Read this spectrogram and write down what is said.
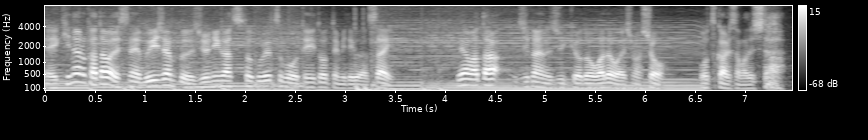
え気になる方はですね V ジャンプ12月特別号を手に取ってみてください。ではまた次回の実況動画でお会いしましょう。お疲れ様でした。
